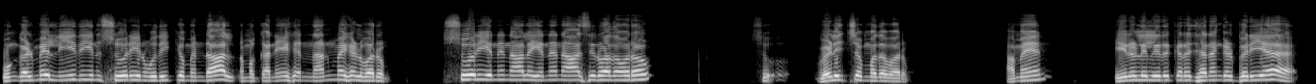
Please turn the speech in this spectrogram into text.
உங்கள் மேல் நீதியின் சூரியன் உதிக்கும் என்றால் நமக்கு அநேக நன்மைகள் வரும். சூரியனினால என்னென்ன ஆசீர்வாதம் வரும்? சு- வெளிச்சம் முத வரும். அமேன் இருளில் இருக்கிற ஜனங்கள் பெரிய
